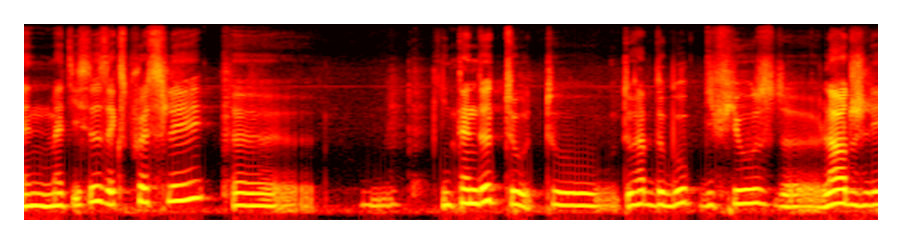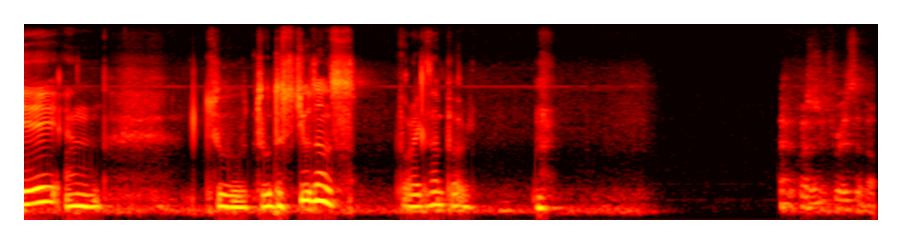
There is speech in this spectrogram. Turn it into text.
and Matisse expressly uh, intended to, to, to have the book diffused uh, largely and to, to the students, for example. Question for Isabel.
